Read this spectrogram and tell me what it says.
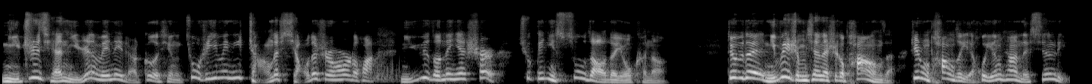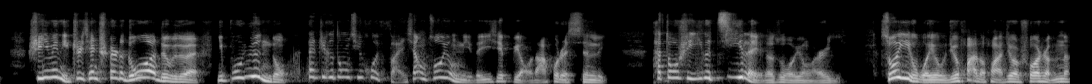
你之前你认为那点个性，就是因为你长得小的时候的话，你遇到那些事儿，去给你塑造的有可能。对不对？你为什么现在是个胖子？这种胖子也会影响你的心理，是因为你之前吃的多，对不对？你不运动，但这个东西会反向作用你的一些表达或者心理，它都是一个积累的作用而已。所以我有句话的话就是说什么呢？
